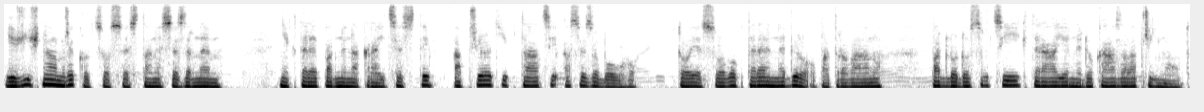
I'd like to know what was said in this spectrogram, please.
Ježíš nám řekl, co se stane se zrnem. Některé padne na kraj cesty a přiletí ptáci a se zobou ho. To je slovo, které nebylo opatrováno, padlo do srdcí, která je nedokázala přijmout.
